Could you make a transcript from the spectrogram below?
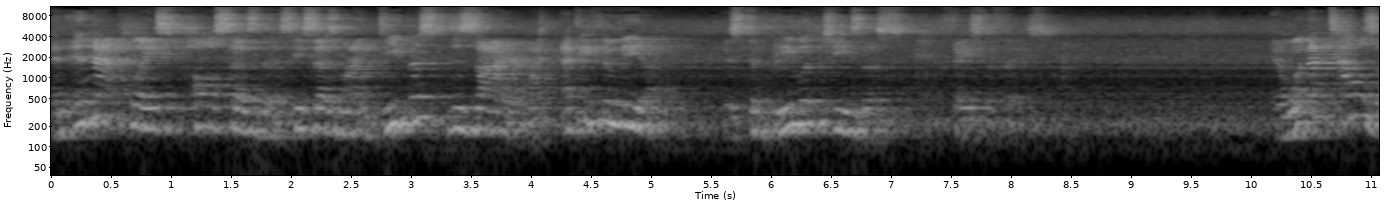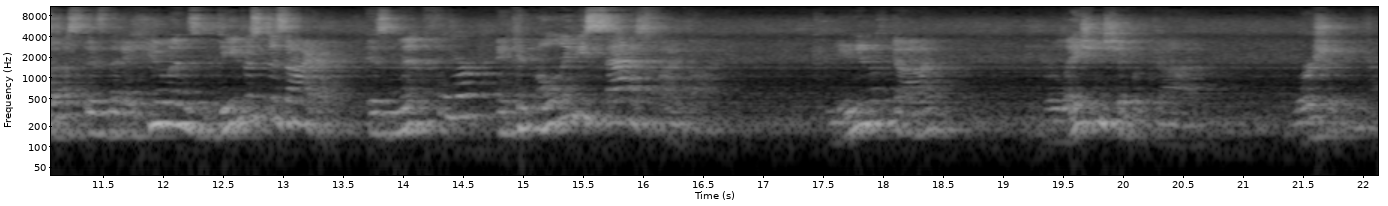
And in that place, Paul says this He says, My deepest desire, my epithumia, is to be with Jesus face to face. And what that tells us is that a human's deepest desire is meant for and can only be satisfied by communion with God, relationship with God, worshiping God.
